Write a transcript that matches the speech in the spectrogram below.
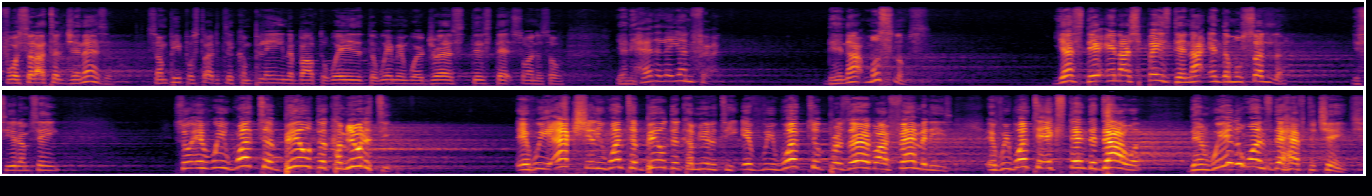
for Salat al Janazah. Some people started to complain about the way that the women were dressed, this, that, so on and so forth. يعني هذا لا ينفع. They're not Muslims. Yes, they're in our space, they're not in the musalla. You see what I'm saying? So if we want to build the community, if we actually want to build the community, if we want to preserve our families, if we want to extend the dawah, then we're the ones that have to change.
